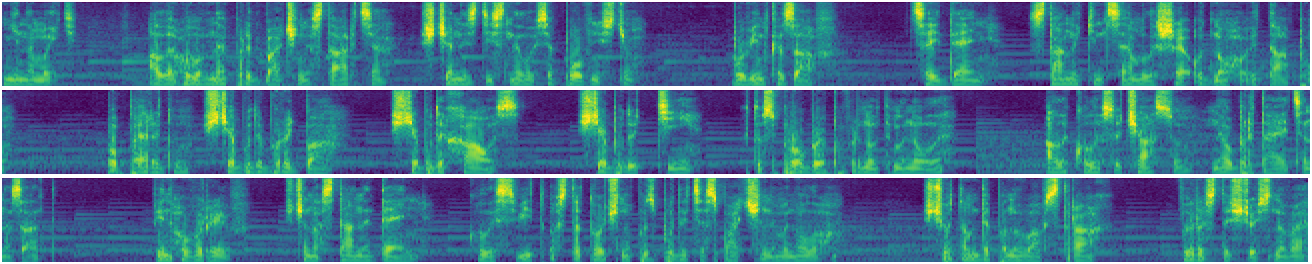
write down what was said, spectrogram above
ні на мить, але головне передбачення старця ще не здійснилося повністю, бо він казав: цей день стане кінцем лише одного етапу Попереду ще буде боротьба, ще буде хаос, ще будуть ті, хто спробує повернути минуле. Але колесо часу не обертається назад. Він говорив, що настане день, коли світ остаточно позбудеться спадщини минулого. Що там, де панував страх, виросте щось нове.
